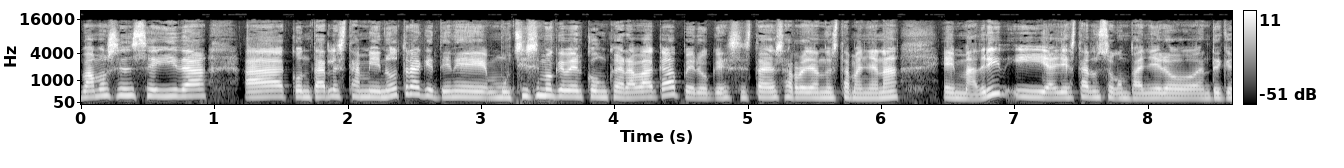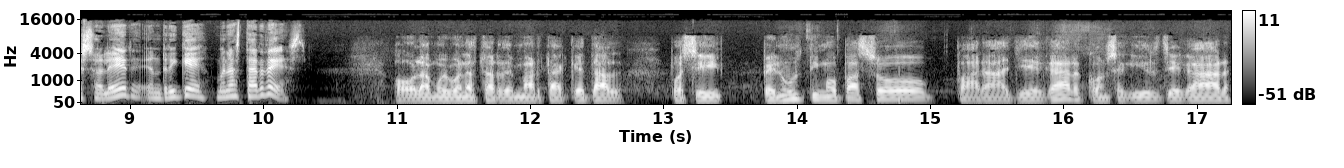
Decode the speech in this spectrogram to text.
Vamos enseguida a contarles también otra que tiene muchísimo que ver con Caravaca, pero que se está desarrollando esta mañana en Madrid. Y allí está nuestro compañero Enrique Soler. Enrique, buenas tardes. Hola, muy buenas tardes, Marta. ¿Qué tal? Pues sí, penúltimo paso para llegar, conseguir llegar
